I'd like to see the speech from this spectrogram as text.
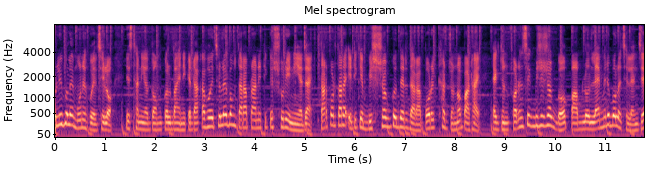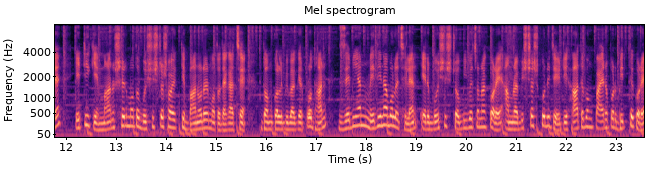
খুলি বলে মনে হয়েছিল। স্থানীয় দমকল বাহিনীকে ডাকা হয়েছিল এবং তারা প্রাণীটিকে সরিয়ে নিয়ে যায়। তারপর তারা এটিকে বিশেষজ্ঞদের দ্বারা পরীক্ষার জন্য পাঠায়। একজন ফরেন্সিক বিশেষজ্ঞ পাবলো ল্যামির বলেছিলেন যে, এটিকে মানুষের মতো বৈশিষ্ট্য সহ একটি বানরের মতো দেখাচ্ছে। দমকল বিভাগের প্রধান জেবিয়ান মেদিনা বলেছিলেন, এর বৈশিষ্ট্য বিবেচনা করে আমরা বিশ্বাস করি যে এটি হাত এবং পায়ের উপর ভিত্তি করে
